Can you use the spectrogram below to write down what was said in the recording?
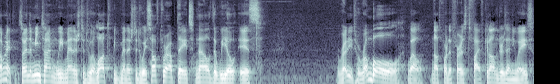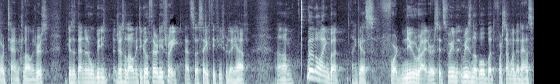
All right, so in the meantime, we managed to do a lot. We managed to do a software update. Now the wheel is ready to rumble. Well, not for the first five kilometers anyways, or 10 kilometers, because then it will be just allow me to go 33. That's a safety feature they have. Um, bit annoying, but I guess for new riders, it's re reasonable, but for someone that has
